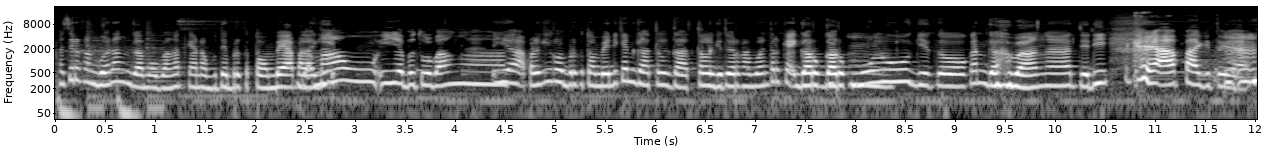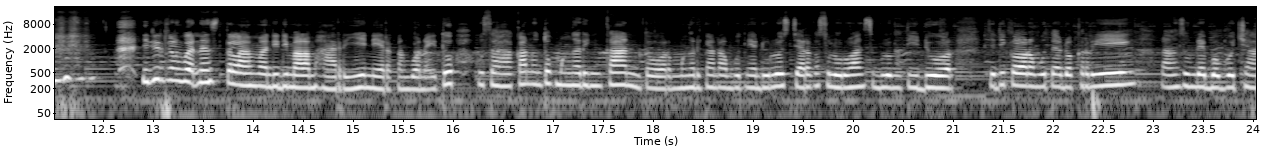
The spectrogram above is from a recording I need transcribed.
pasti rekan buana nggak mau banget kan rambutnya berketombe, apalagi Nggak mau, iya betul banget. Iya, apalagi kalau berketombe ini kan gatel-gatel gitu rekan buana kayak garuk-garuk mulu gitu kan gak banget. Jadi Kayak apa gitu ya? Jadi rekan buana setelah mandi di malam hari nih rekan buana itu usahakan untuk mengeringkan tuh, mengeringkan rambutnya dulu secara keseluruhan sebelum tidur. Jadi kalau rambutnya udah kering, langsung deh bobo cantik.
